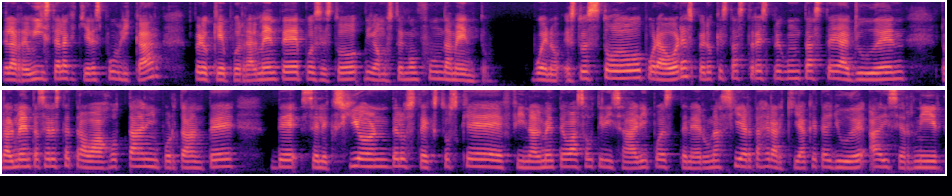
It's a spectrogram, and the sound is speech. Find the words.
de la revista en la que quieres publicar, pero que pues realmente pues esto digamos tenga un fundamento. Bueno, esto es todo por ahora. Espero que estas tres preguntas te ayuden realmente a hacer este trabajo tan importante de selección de los textos que finalmente vas a utilizar y pues tener una cierta jerarquía que te ayude a discernir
